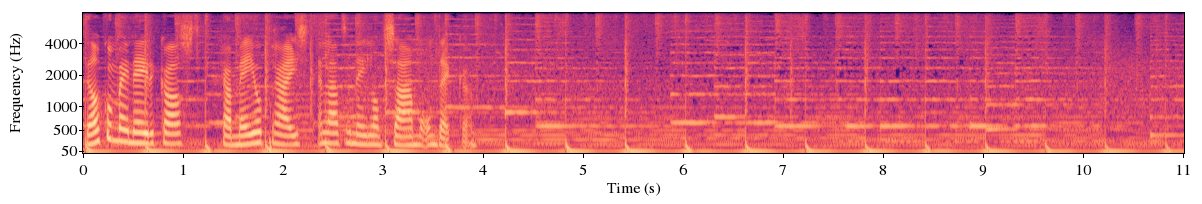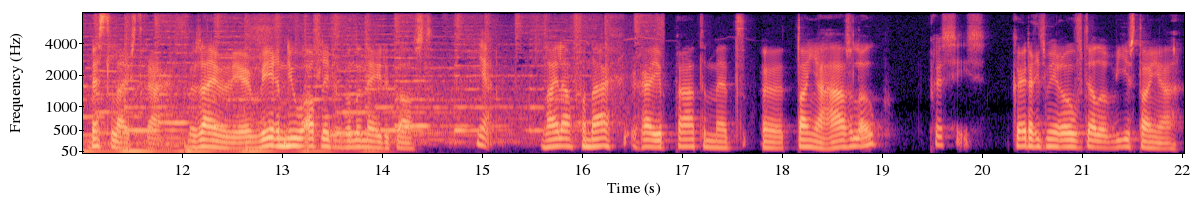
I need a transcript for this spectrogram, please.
Welkom bij Nederkast, ga mee op reis en laten we Nederland samen ontdekken. Beste luisteraar, daar zijn we weer. Weer een nieuwe aflevering van de Nederkast. Ja, Laila, vandaag ga je praten met eh, Tanja Hazeloop. precies. Kan je daar iets meer over vertellen? Wie is Tanja?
